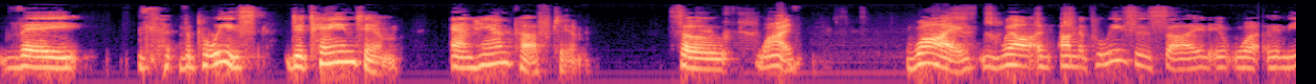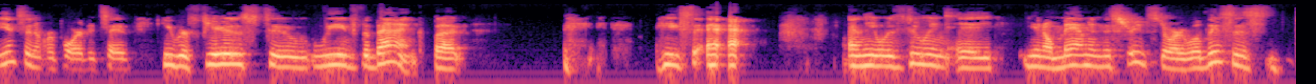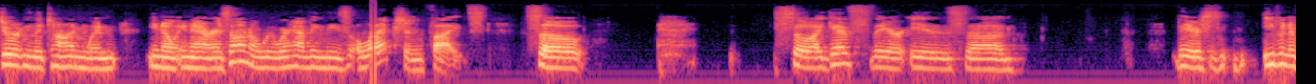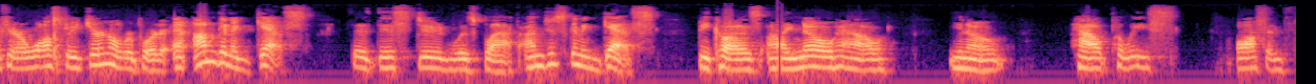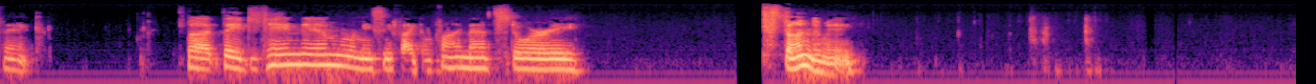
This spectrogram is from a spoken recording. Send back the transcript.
they the police detained him and handcuffed him. So why? Why? Well, on the police's side, it was in the incident report. It said he refused to leave the bank, but he said, and he was doing a you know man in the street story. Well, this is during the time when you know in Arizona we were having these election fights. So, so I guess there is. Uh, there's even if you're a Wall Street Journal reporter, and I'm going to guess that this dude was black. I'm just going to guess because I know how, you know, how police often think. But they detained him. Let me see if I can find that story. Stunned me.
